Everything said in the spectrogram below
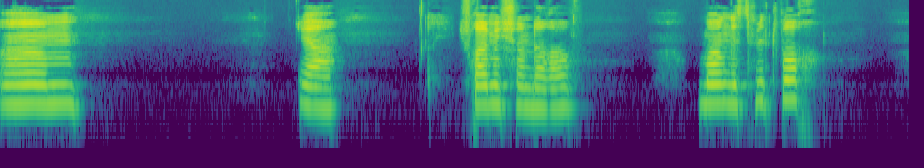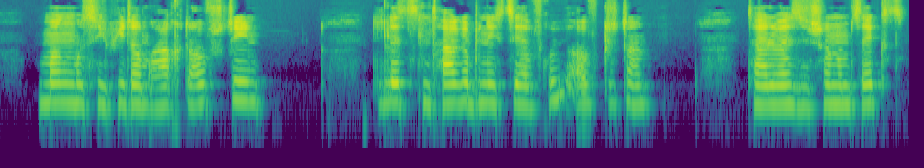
Ähm, ja, ich freue mich schon darauf. Morgen ist Mittwoch. Morgen muss ich wieder um acht aufstehen. Die letzten Tage bin ich sehr früh aufgestanden. Teilweise schon um sechs.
